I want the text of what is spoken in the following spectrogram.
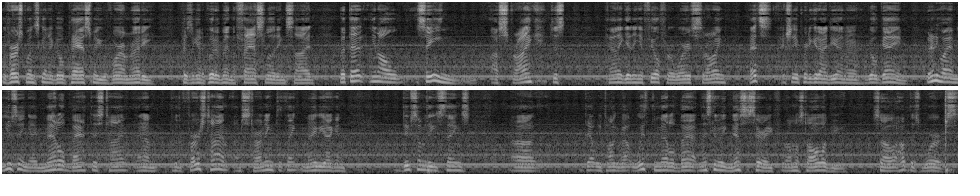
The first one's going to go past me before I'm ready because I'm going to put them in the fast loading side. But that, you know, seeing a strike, just kind of getting a feel for where it's throwing, that's actually a pretty good idea in a real game. But anyway, I'm using a metal bat this time, and I'm, for the first time, I'm starting to think maybe I can do some of these things uh, that we talk about with the metal bat, and that's going to be necessary for almost all of you. So I hope this works.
